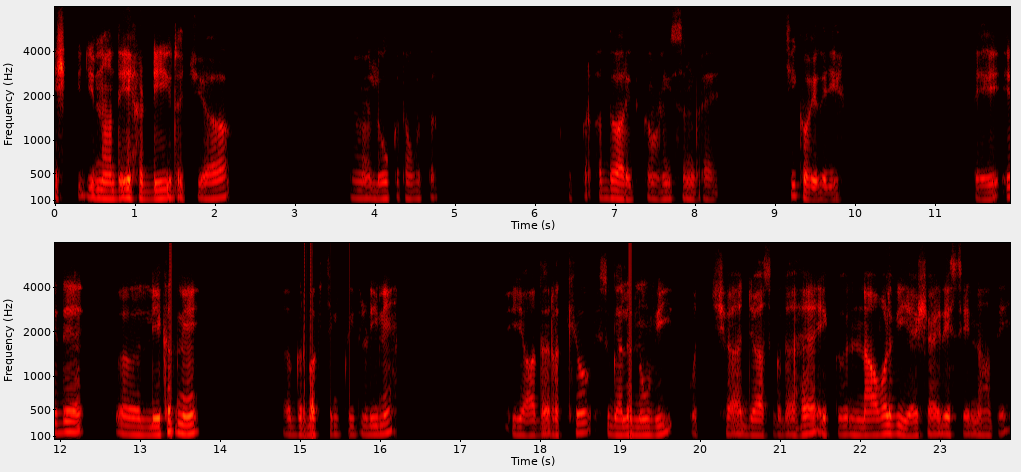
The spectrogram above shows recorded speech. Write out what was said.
ਇਸ਼ਕ ਜਿਨ੍ਹਾਂ ਦੇ ਹੱਡੀ ਰਚਿਆ ਲੋਕ ਕਥਾਵਾਂ ਉੱਤਰ, ਉੱਪਰ ਆਧਾਰਿਤ ਕਹਾਣੀ ਸੰਗ੍ਰਹਿ, ਠੀਕ ਹੋਵੇਗਾ ਜੀ। ਤੇ ਇਹਦੇ ਲੇਖਕ ਨੇ ਗੁਰਬਖਸ਼ ਸਿੰਘ ਪ੍ਰੀਤਲੜੀ ਨੇ ਯਾਦ ਰੱਖਿਓ, ਇਸ ਗੱਲ ਨੂੰ ਵੀ ਪੁੱਛਿਆ ਜਾ ਸਕਦਾ ਹੈ, ਇੱਕ ਨਾਵਲ ਵੀ ਹੈ ਸ਼ਾਇਦ ਇਸੇ ਨਾਂ ਤੇ।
